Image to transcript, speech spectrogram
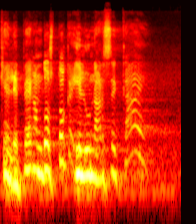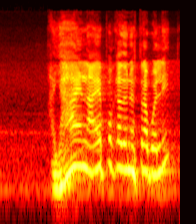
que le pegan dos toques y el lunar se cae. Allá en la época de nuestra abuelita,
